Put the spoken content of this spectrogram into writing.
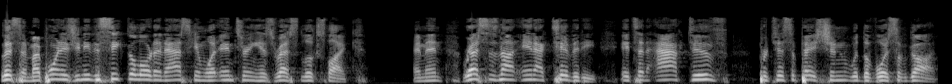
Listen, my point is you need to seek the Lord and ask Him what entering His rest looks like. Amen. Rest is not inactivity. It's an active participation with the voice of God.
